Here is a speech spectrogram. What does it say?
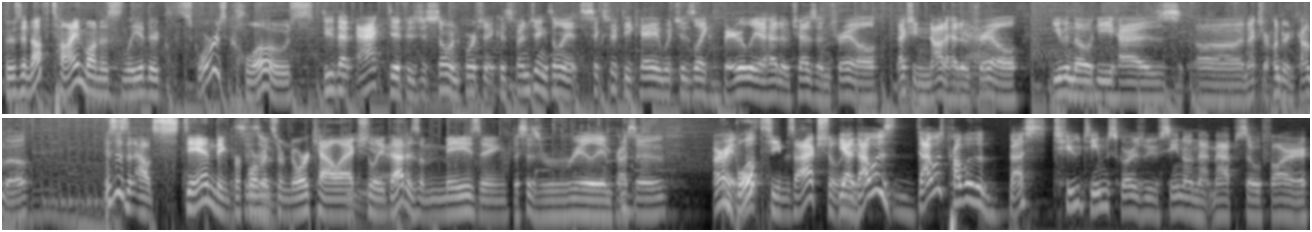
There's enough time, honestly. Their score is close. Dude, that active is just so unfortunate because Svenjing's only at 650k, which is like barely ahead of Ches and Trail. Actually, not ahead of Trail, even though he has uh, an extra 100 combo. This is an outstanding This performance a- from NorCal, actually. Yeah. That is amazing. This is really impressive. All right, both well- teams, actually. Yeah, that was that was probably the best two team scores we've seen on that map so far.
